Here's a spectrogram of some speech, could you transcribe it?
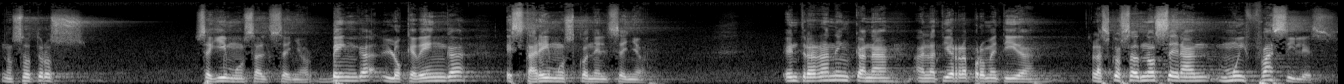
nosotros seguimos al Señor. Venga lo que venga, estaremos con el Señor. Entrarán en Caná, a la tierra prometida. Las cosas no serán muy fáciles,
